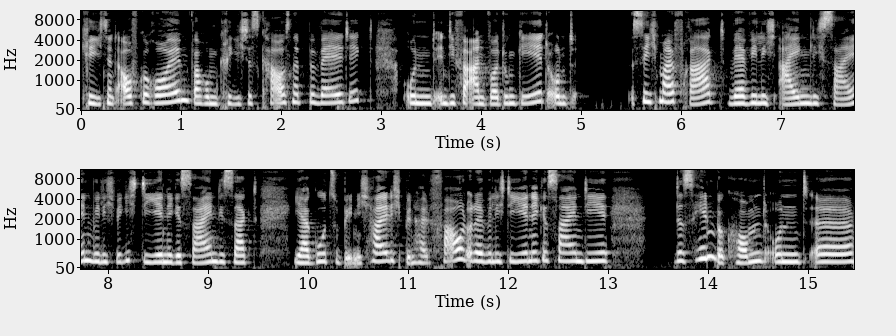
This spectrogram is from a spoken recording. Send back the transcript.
kriege ich nicht aufgeräumt? Warum kriege ich das Chaos nicht bewältigt? Und in die Verantwortung geht und sich mal fragt, wer will ich eigentlich sein? Will ich wirklich diejenige sein, die sagt, ja gut, so bin ich halt, ich bin halt faul, oder will ich diejenige sein, die das hinbekommt und äh,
